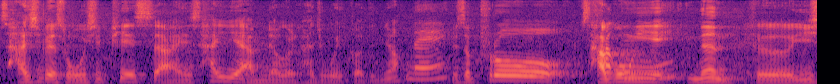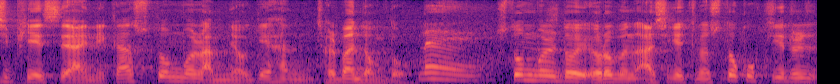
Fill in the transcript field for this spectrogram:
40에서 50 psi 사이의 압력을 가지고 있거든요. 네. 그래서 프로 402는 그20 psi니까 수돗물 압력의 한 절반 정도. 네. 수돗물도 여러분 아시겠지만 수도꼭지를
